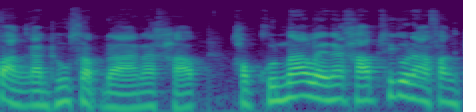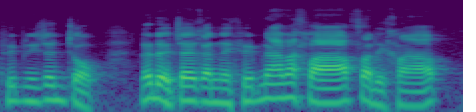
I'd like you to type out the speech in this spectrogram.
ฟังกันทุกสัปดาห์นะครับ ขอบคุณมากเลยนะครับที่กรุณาฟังคลิปนี้จนจบ แล้วเดี๋ยวเจอกันในคลิปหน้านะครับ สวัสดีครับ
